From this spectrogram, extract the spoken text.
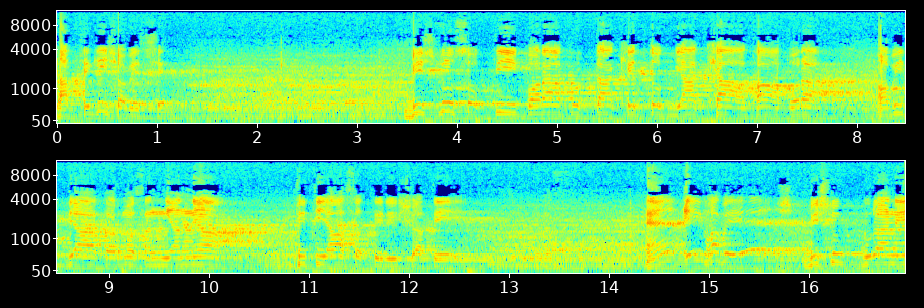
তার থেকেই সব এসছেন বিষ্ণু শক্তি, পরা, প্রত্যা, ক্ষেত্র জ্ঞাখ্যা অথা, পরা, অবিদ্যা, কর্ম, সংজ্ঞান্যা, তৃতীয়া শক্তির ঈশ্বতে হ্যাঁ এইভাবে বিষ্ণু পুরাণে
